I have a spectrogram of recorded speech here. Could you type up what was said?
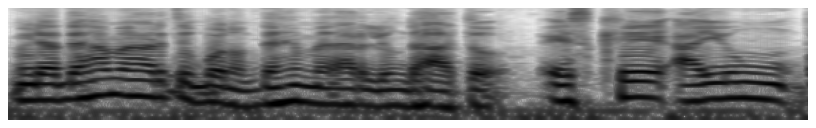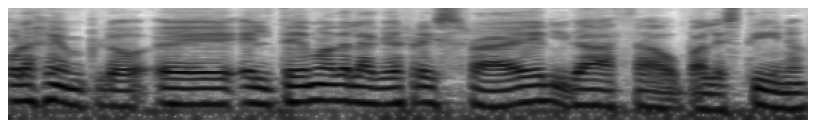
Mira, déjame darte, bueno, déjenme darle un dato. Es que hay un, por ejemplo, eh, el tema de la guerra Israel, Gaza o Palestina.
